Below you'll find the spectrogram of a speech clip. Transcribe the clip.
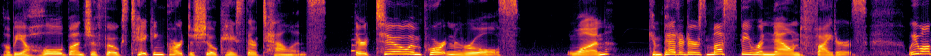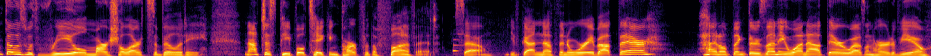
There'll be a whole bunch of folks taking part to showcase their talents. There are two important rules. One, competitors must be renowned fighters. We want those with real martial arts ability, not just people taking part for the fun of it. So, you've got nothing to worry about there. I don't think there's anyone out there who hasn't heard of you.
